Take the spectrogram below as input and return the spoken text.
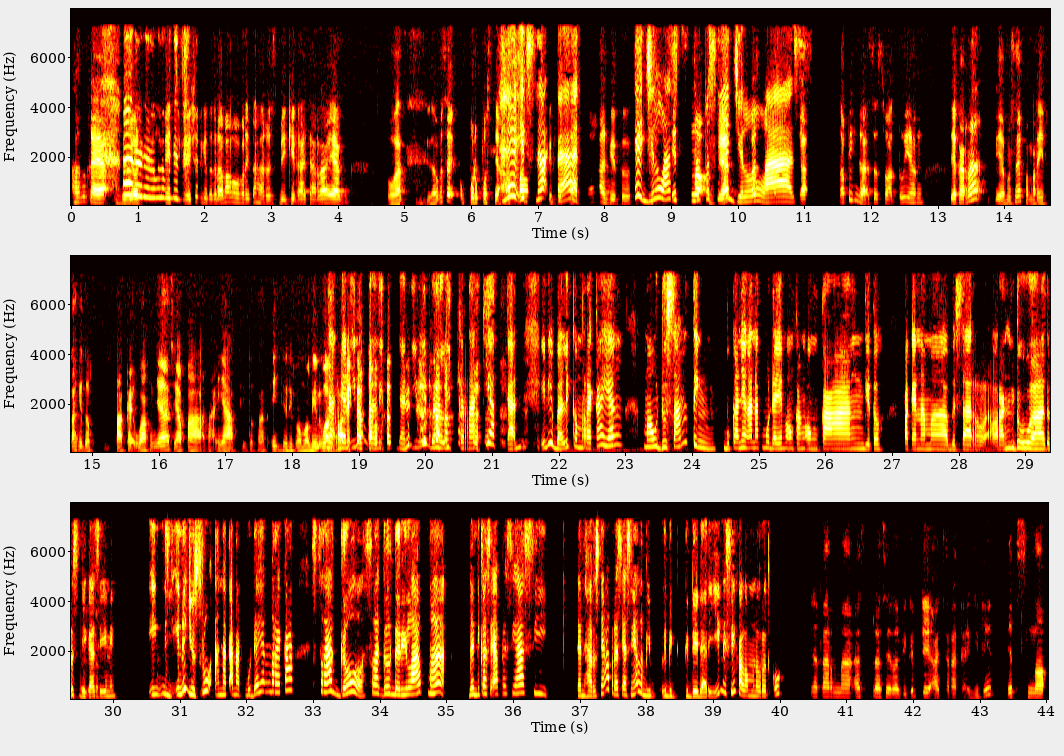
aku kayak beyond Aduh, education gitu. Kenapa pemerintah harus bikin acara yang what? Apa sih? Purpose-nya hey, apa? it's not bad. apa, gitu. Eh jelas. It's purpose-nya bad, jelas. nggak- tapi nggak sesuatu yang ya karena ya maksudnya pemerintah gitu pakai uangnya siapa? Rakyat gitu kan. Eh jadi ngomongin uang Nah, dan ini rakyat balik apa dan ini balik ke rakyat kan. Ini balik ke mereka yang mau do something, bukan yang anak muda yang ongkang-ongkang gitu, pakai nama besar orang tua terus dikasih ini. Ini, ini justru anak-anak muda yang mereka struggle, struggle dari lama dan dikasih apresiasi. Dan harusnya apresiasinya lebih lebih gede dari ini sih kalau menurutku. ya karena aspirasi lebih gede acara kayak gini it's not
